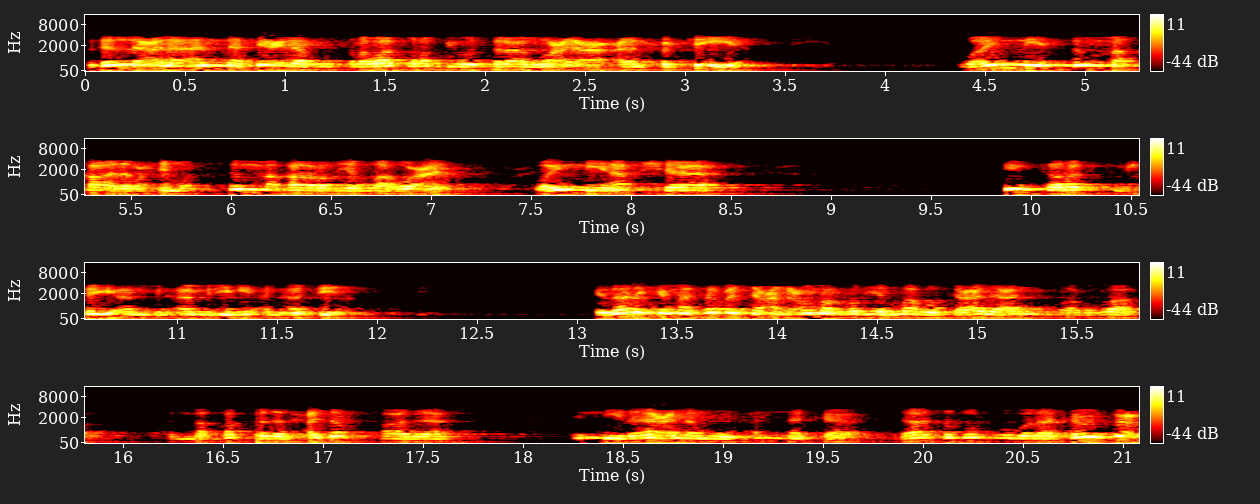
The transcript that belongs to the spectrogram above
فدل على أن فعله صلوات ربي وسلامه على الحجية وإني ثم قال رحمه ثم قال رضي الله عنه وإني أخشى إن تركت شيئا من أمره أن أزيغ كذلك ما ثبت عن عمر رضي الله تعالى عنه وأرضاه لما قبل الحجر قال إني لا أعلم أنك لا تضر ولا تنفع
